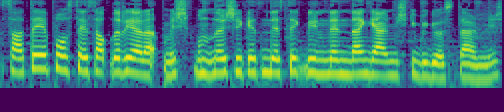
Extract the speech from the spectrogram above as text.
sahte e-posta hesapları yaratmış. Bunları şirketin destek birimlerinden gelmiş gibi göstermiş.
